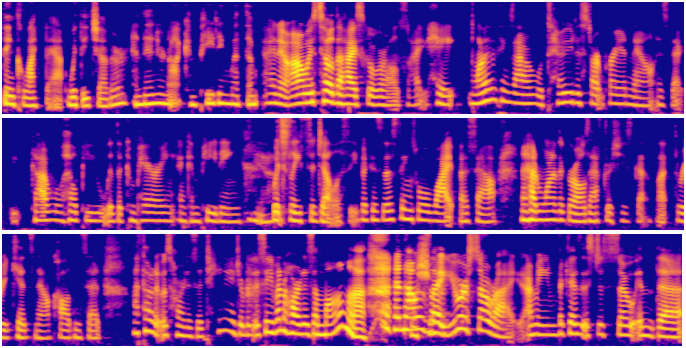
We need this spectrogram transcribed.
think like that with each other. and then you're not competing with them. I know. I always tell the high school girls, like, hey, one of the things I will tell you to start praying now is that God will help you with the comparing and competing, Yes. which leads to jealousy, because those things will wipe us out. And I had one of the girls, after she's got like three kids now, called and said, I thought it was hard as a teenager, but it's even hard as a mama. And I For was sure. like, you are so right. I mean, because it's just so in the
